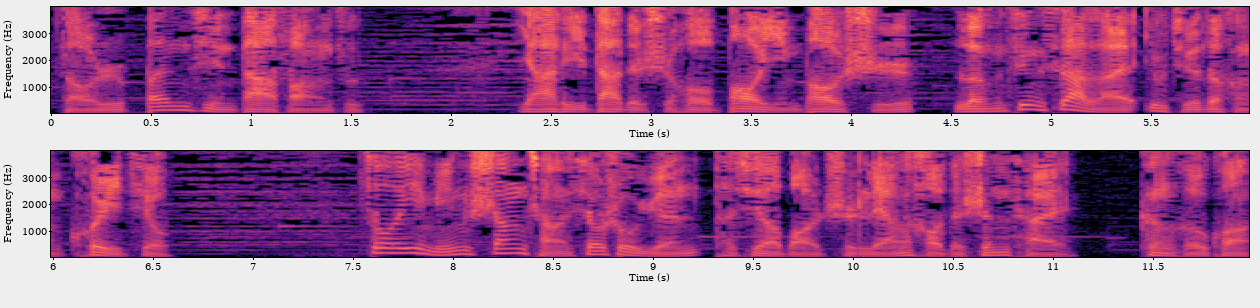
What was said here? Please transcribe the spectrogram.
早日搬进大房子。压力大的时候暴饮暴食，冷静下来又觉得很愧疚。作为一名商场销售员，他需要保持良好的身材。更何况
